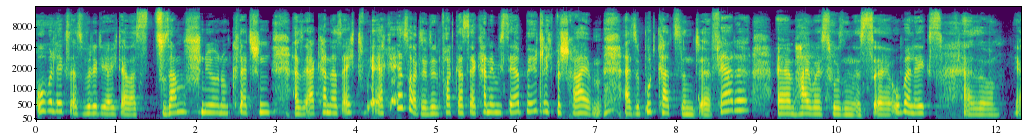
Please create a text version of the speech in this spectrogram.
Obelix, als würdet ihr euch da was zusammenschnüren und quetschen. Also er kann das echt, er, er sollte den Podcast, er kann nämlich sehr bildlich beschreiben. Also Bootcuts sind äh, Pferde, ähm, High-Waist-Hosen ist äh, Obelix, also ja.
